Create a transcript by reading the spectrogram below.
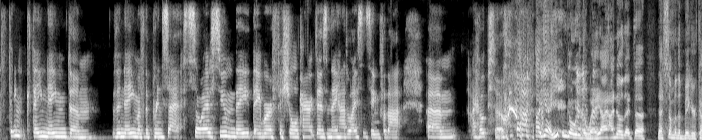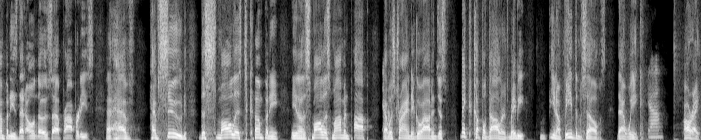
think they named them the name of the princess. So I assume they, they were official characters and they had licensing for that. Um, I hope so. yeah, you can go either way. I, I know that uh, that some of the bigger companies that own those uh, properties uh, have have sued the smallest company, you know, the smallest mom and pop that was trying to go out and just make a couple dollars, maybe, you know, feed themselves that week. Yeah. All right.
